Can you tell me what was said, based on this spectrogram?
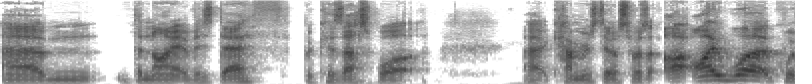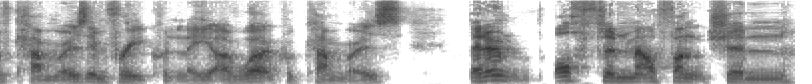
um, the night of his death because that's what uh, cameras do. I, I work with cameras infrequently. I work with cameras. They don't often malfunction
